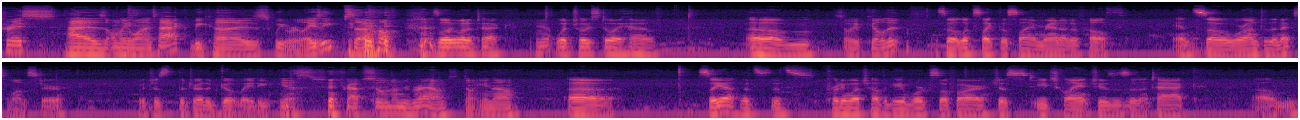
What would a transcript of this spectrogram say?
Chris has only one attack because we were lazy. So, it's only one attack. Yep. What choice do I have? Um, so we've killed it. so it looks like the slime ran out of health, and so we're on to the next monster, which is the dreaded goat lady. Yes, trapped still underground. Don't you know? Uh, so yeah, that's that's pretty much how the game works so far. Just each client chooses an attack, um,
